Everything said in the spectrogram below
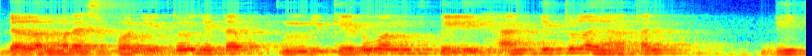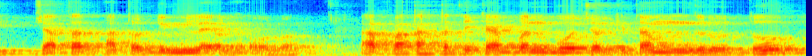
dalam merespon itu kita memiliki ruang pilihan itulah yang akan dicatat atau dinilai oleh Allah. Apakah ketika ban bocor kita menggerutu,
